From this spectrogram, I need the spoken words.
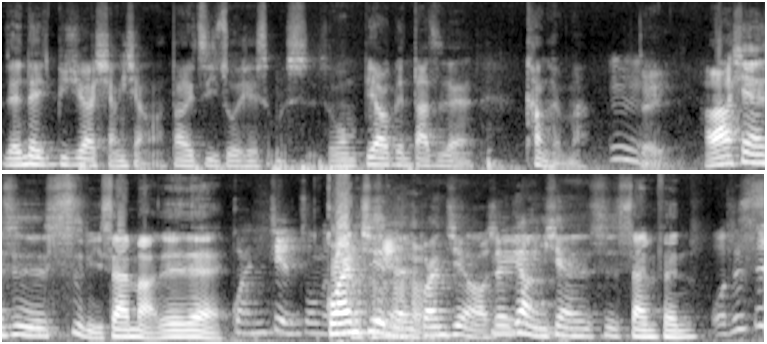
人类必须要想想啊，到底自己做了些什么事，所以我们不要跟大自然抗衡嘛。嗯，对，好啦，现在是四比三嘛，对不对？关键中的关键的关键哦，所以亮仪现在是三分，我是四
